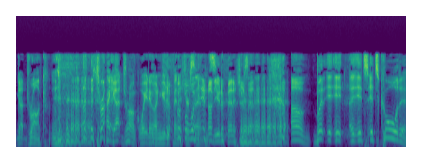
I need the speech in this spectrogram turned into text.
got drunk. I got drunk waiting on you to finish your sentence. waiting sentence. on you to finish your sentence. um, but it, it it's it's cool to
